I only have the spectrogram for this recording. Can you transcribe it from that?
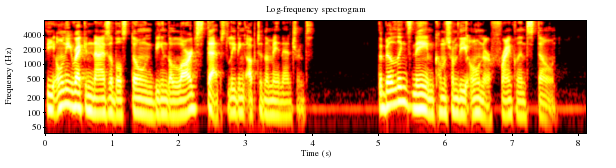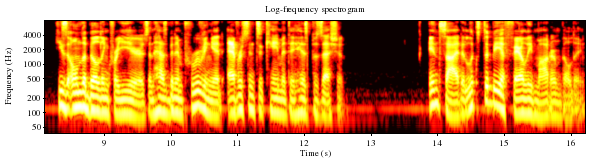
the only recognizable stone being the large steps leading up to the main entrance. The building's name comes from the owner, Franklin Stone. He's owned the building for years and has been improving it ever since it came into his possession. Inside, it looks to be a fairly modern building,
